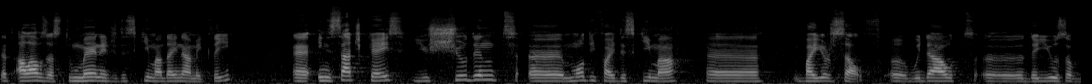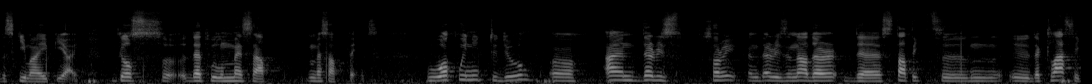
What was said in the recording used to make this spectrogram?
that allows us to manage the schema dynamically. Uh, in such case, you shouldn't uh, modify the schema uh, by yourself uh, without uh, the use of the schema API, because that will mess up, mess up things. What we need to do, and there is sorry, and there is another, the static, uh, uh, the classic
